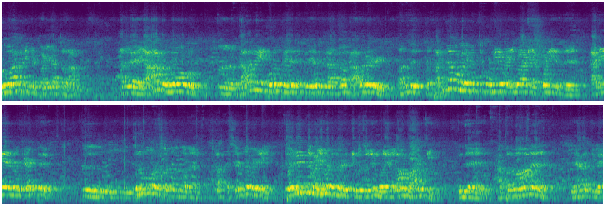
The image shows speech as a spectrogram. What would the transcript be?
குழுவாக நீங்கள் பணியாற்றலாம். அதில் யார் ரொம்பவும் தலைமை பொறுப்பு ஏற்று ஏற்கிறார்களோ அவர்கள் வந்து இந்த பஞ்சமுகலிங்கத்துக்கு உரிய வழிபாடு எப்படி என்று அடியேன்னு கேட்டு திருமூலம் சொன்னது போல அந்த வழி தெளிந்து வழிபடுங்கள் என்று சொல்லி உங்களை எல்லாம் வாழ்த்தி இந்த அற்புதமான நேரத்திலே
